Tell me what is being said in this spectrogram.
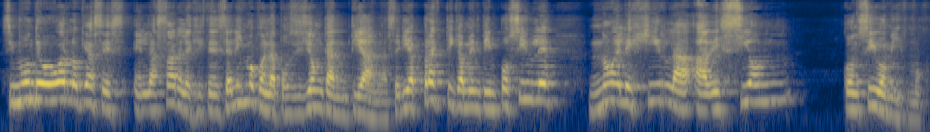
Simón de Beauvoir lo que hace es enlazar el existencialismo con la posición kantiana. Sería prácticamente imposible no elegir la adhesión consigo mismo.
